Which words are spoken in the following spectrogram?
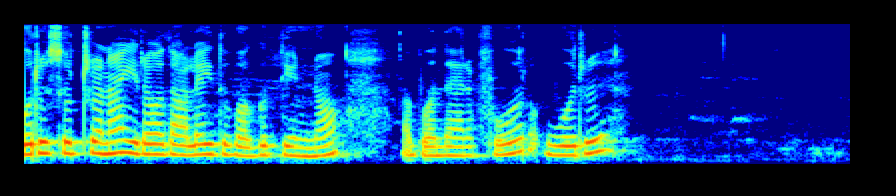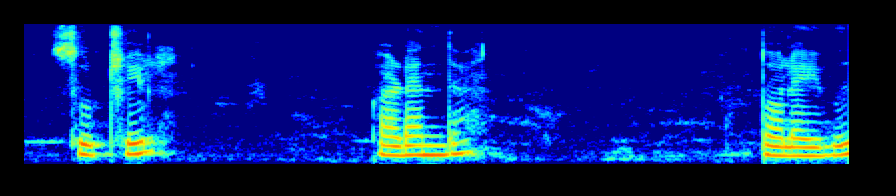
ஒரு சுற்றுனா இருபதால் இது வகுத்திடணும். அப்போ தேர் ஃபோர் ஒரு சுற்றில் கடந்த தொலைவு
